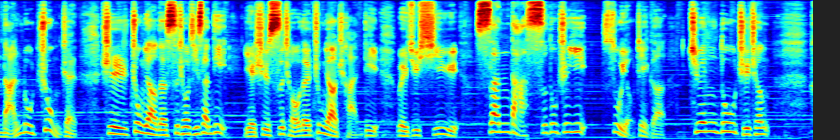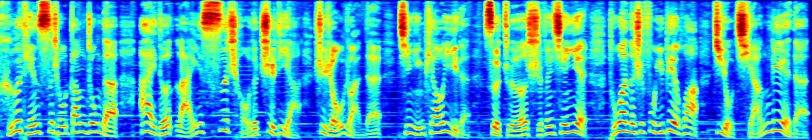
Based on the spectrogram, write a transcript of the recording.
南路重镇，是重要的丝绸集散地，也是丝绸的重要产地，位居西域三大丝都之一，素有这个“绢都”之称。和田丝绸当中的艾德莱丝绸的质地啊，是柔软的、轻盈飘逸的，色泽十分鲜艳，图案呢是富于变化，具有强烈的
